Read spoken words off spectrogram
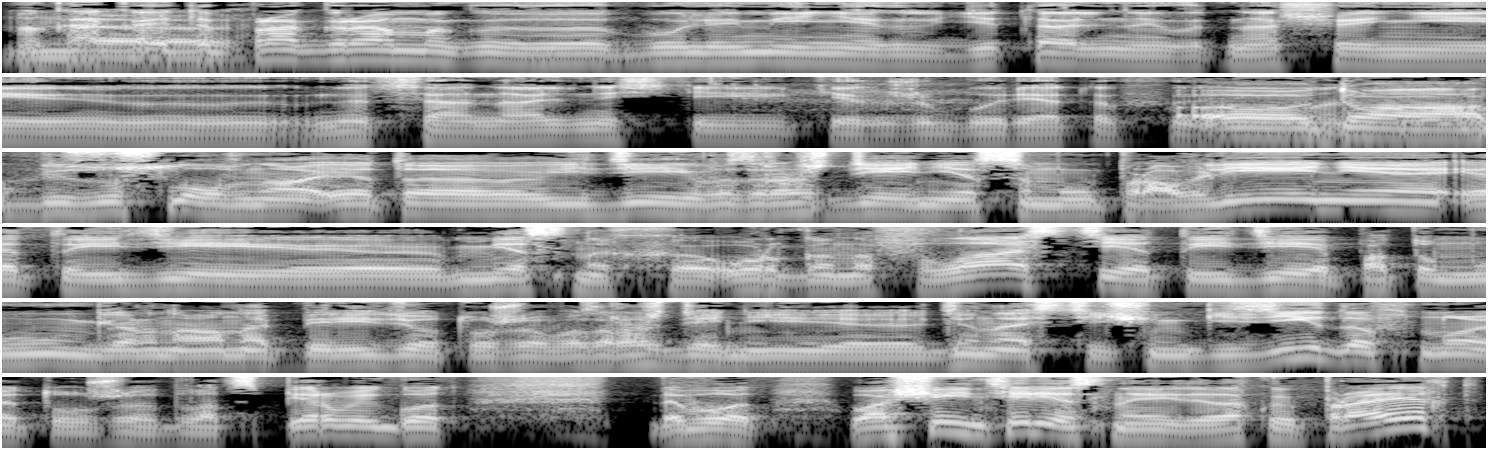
А какая-то э, программа э, более-менее детальная в отношении национальности тех же бурятов? Да, безусловно, это идеи возрождения самоуправления, это идеи местных органов власти. Эта идея потом у Унгерна, она перейдет уже в возрождение династии Чингизидов, но это уже 21 год. Вот. Вообще интересный такой проект.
